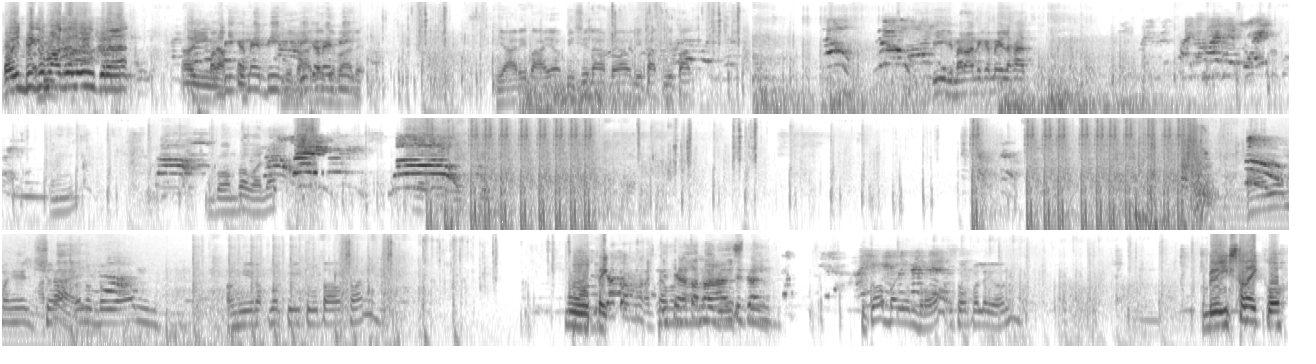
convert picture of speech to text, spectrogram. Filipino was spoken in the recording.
O hindi gumagalaw yung granada. Ay, Pag B naku. kami, B, B bale, kami, di B. bale. Yari tayo, B sila, Beo, lipat, lipat. B, marami kami lahat. Yung, bomba, wala. Ayaw ma-headshot, ano ba yan? Ang hirap ng P2000. Putik. Hindi tamaan ano, si. Jan. Ikaw ba yun bro? Ikaw pala yun? Blink strike ko.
